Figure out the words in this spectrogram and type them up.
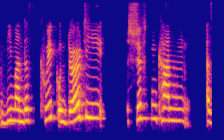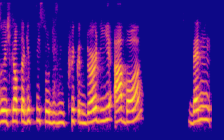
wie man das quick und dirty shiften kann, also ich glaube, da gibt es nicht so diesen Quick and Dirty, aber wenn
